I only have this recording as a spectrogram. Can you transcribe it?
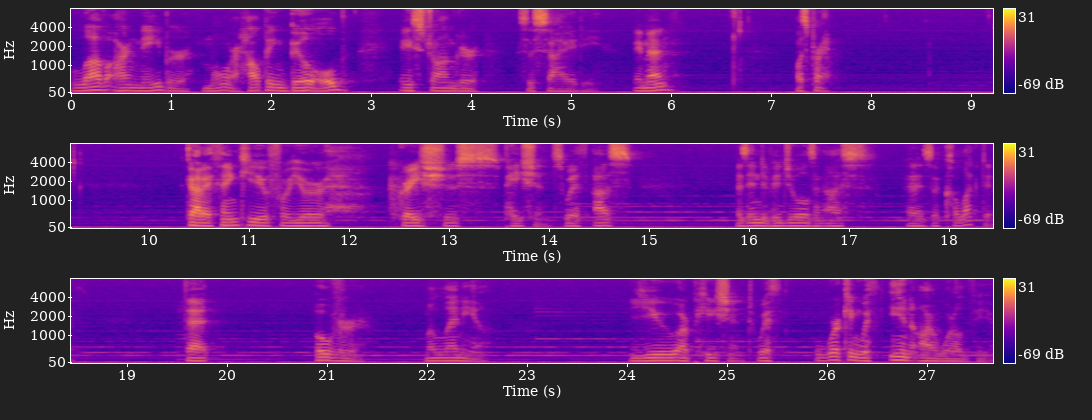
love our neighbor more, helping build a stronger society. Amen? Let's pray. God, I thank you for your gracious patience with us as individuals and us as a collective that over millennia you are patient with working within our worldview.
